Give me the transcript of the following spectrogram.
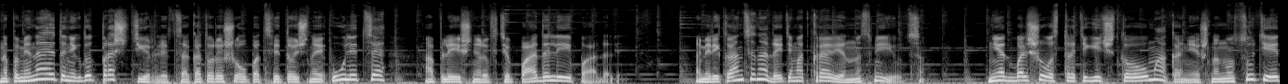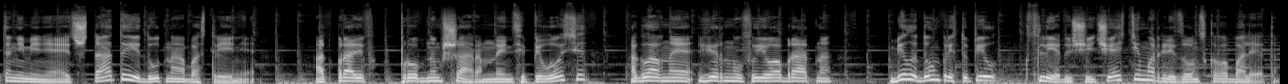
напоминают анекдот про Штирлица, который шел по цветочной улице, а плейшнеры все падали и падали. Американцы над этим откровенно смеются. Не от большого стратегического ума, конечно, но сути это не меняет. Штаты идут на обострение. Отправив пробным шаром Нэнси Пелоси, а главное, вернув ее обратно, Белый дом приступил к следующей части марлезонского балета.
